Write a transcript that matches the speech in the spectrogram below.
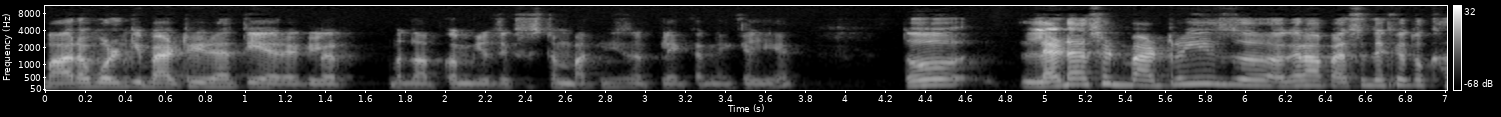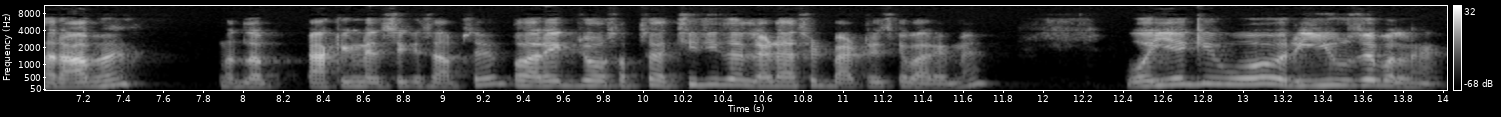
12 वोल्ट की बैटरी रहती है रेगुलर मतलब आपका म्यूज़िक सिस्टम बाकी चीज़ें प्ले करने के लिए। तो लेड एसिड बैटरीज अगर आप ऐसे देखें तो खराब है मतलब पैकिंग डेंसिटी के हिसाब से, पर एक जो सबसे अच्छी चीज़ है लेड एसिड बैटरीज के बारे में, वो ये कि वो रीयूजेबल हैं।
